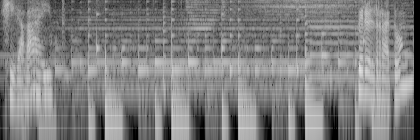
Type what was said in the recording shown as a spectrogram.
gigabyte. Pero el ratón,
